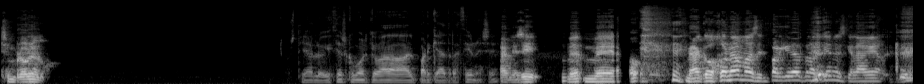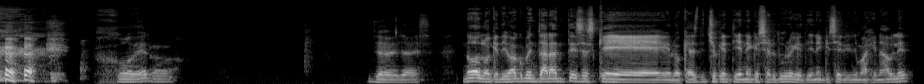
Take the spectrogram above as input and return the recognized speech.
sin problema. Hostia, lo dices como el que va al parque de atracciones, ¿eh? ¿A que sí? Me, me, me acojona más el parque de atracciones que la guerra. Joder. Ya ves, ya ves. No, lo que te iba a comentar antes es que lo que has dicho que tiene que ser duro y que tiene que ser inimaginable.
